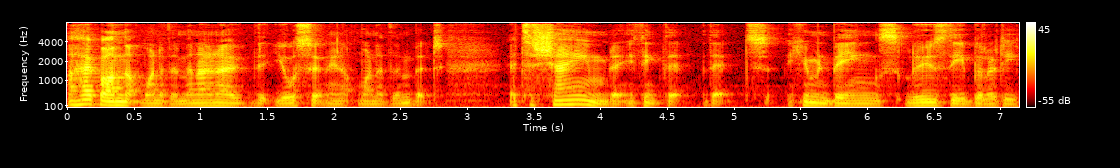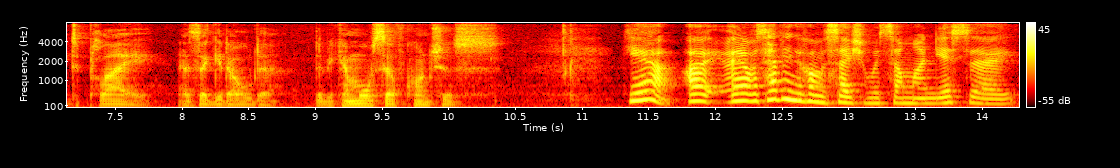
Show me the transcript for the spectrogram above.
I hope I'm not one of them and I know that you're certainly not one of them but it's a shame, don't you think, that, that human beings lose the ability to play as they get older? They become more self conscious. Yeah, I, I was having a conversation with someone yesterday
